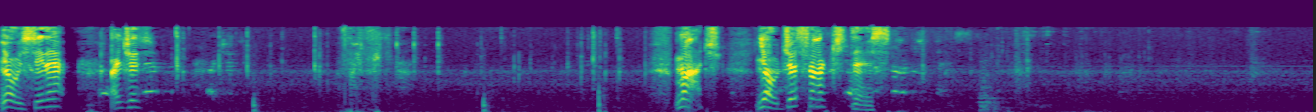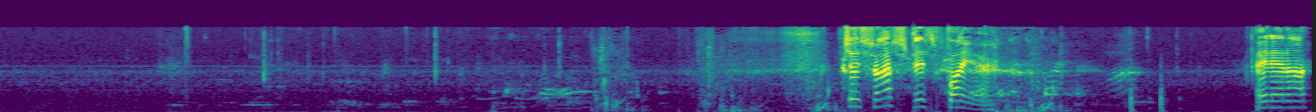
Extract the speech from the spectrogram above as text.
Yo, you see that? I just... Watch. Yo, just watch this. Just watch this fire. Hey, Nana.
